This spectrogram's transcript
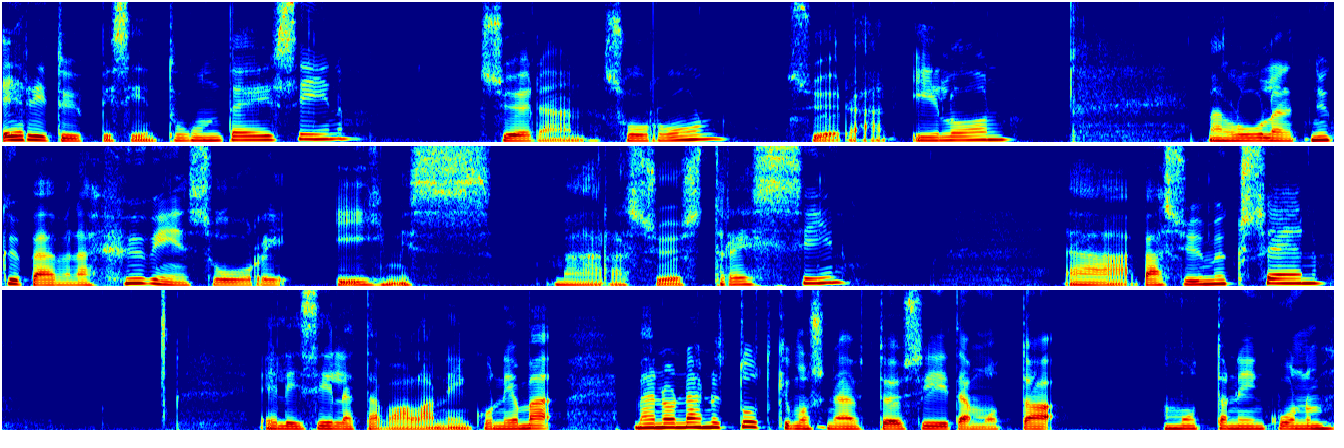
erityyppisiin tunteisiin. Syödään suruun, syödään iloon, Mä luulen, että nykypäivänä hyvin suuri ihmismäärä syö stressiin, ää, väsymykseen. Eli sillä tavalla, niin kun, ja mä, mä en ole nähnyt tutkimusnäyttöä siitä, mutta mutta niin kun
